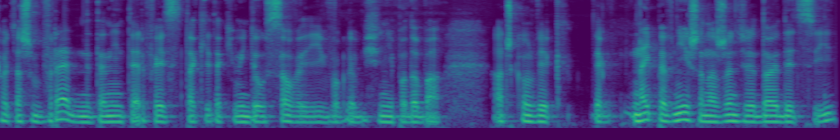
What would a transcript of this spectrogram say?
chociaż wredny ten interfejs taki, taki Windowsowy i w ogóle mi się nie podoba. Aczkolwiek jak najpewniejsze narzędzie do edycji.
